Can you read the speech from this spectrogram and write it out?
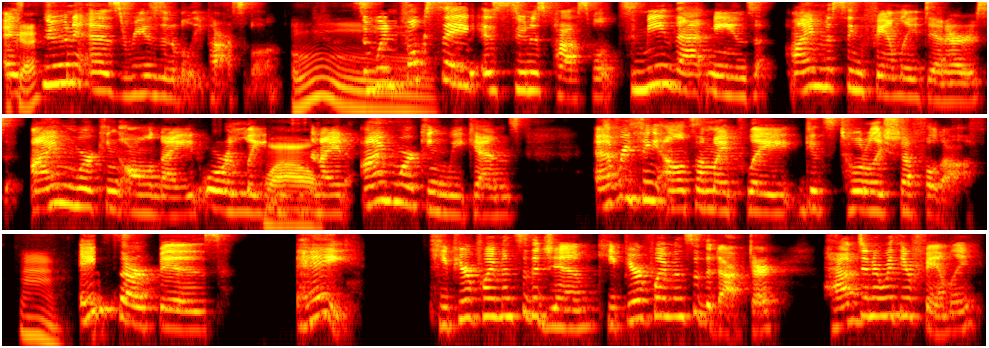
as okay. soon as reasonably possible. Ooh. So when folks say as soon as possible, to me that means I'm missing family dinners, I'm working all night or late wow. into the night, I'm working weekends. Everything else on my plate gets totally shuffled off. Mm. ASARP is, hey, keep your appointments at the gym, keep your appointments at the doctor, have dinner with your family,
